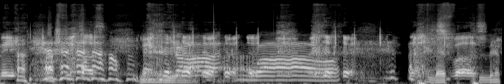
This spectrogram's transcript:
nee, Spaß. Gott, wow. Nein, Klepp, Spaß. klepp.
